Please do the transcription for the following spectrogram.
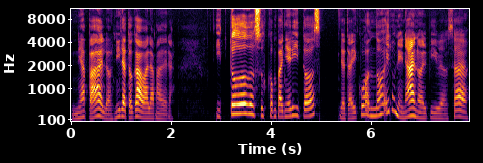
ni a palos, ni la tocaba la madera. Y todos sus compañeritos de taekwondo, era un enano el pibe, o sea,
